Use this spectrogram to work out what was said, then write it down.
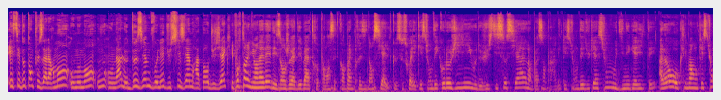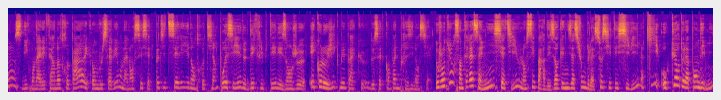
et c'est d'autant plus alarmant au moment où on a le deuxième volet du sixième rapport du GIEC. Et pourtant, il y en avait des enjeux à débattre pendant cette campagne présidentielle, que ce soit les questions d'écologie ou de justice sociale, en passant par les questions d'éducation ou d'inégalité. Alors, au climat en question, on s'est dit qu'on allait faire notre part et comme vous le savez, on a lancé cette petite série d'entretiens pour essayer de décrypter les enjeux écologiques, mais pas que, de cette campagne présidentielle. Aujourd'hui, on s'intéresse à une initiative lancée par des organisations de la société civile qui, au cœur de la pandémie,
